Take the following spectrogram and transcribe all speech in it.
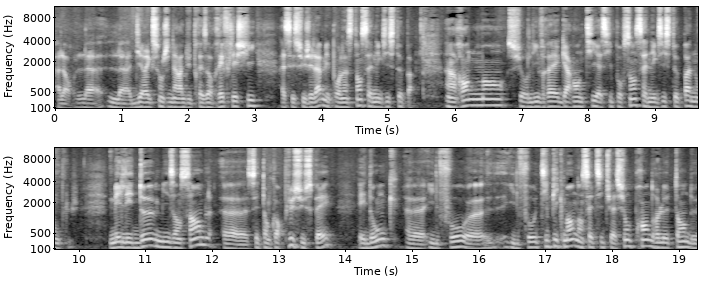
Alors, la, Direction générale du Trésor réfléchit à ces sujets-là, mais pour l'instant, ça n'existe pas. Un rendement sur livret garanti à 6%, ça n'existe pas non plus. Mais les deux mis ensemble, euh, c'est encore plus suspect. Et donc, euh, il, faut, euh, il faut typiquement dans cette situation prendre le temps de,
